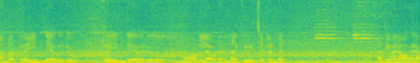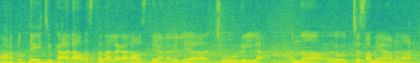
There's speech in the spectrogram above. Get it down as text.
കണ്ടോ ട്രെയിനിന്റെ ഒരു ട്രെയിനിന്റെ ഒരു മോഡൽ അവിടെ ഉണ്ടാക്കി വെച്ചിട്ടുണ്ട്. അതിമനോഹരമാണ്. പ്രത്യേകിച്ച് കാലാവസ്ഥ നല്ല കാലാവസ്ഥയാണ്. വലിയ ചൂടില്ല. എന്ന ഉച്ച സമയമാണ് താനും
